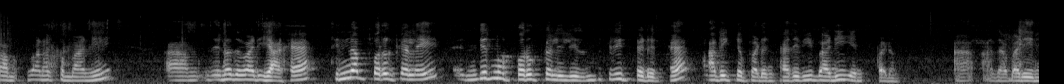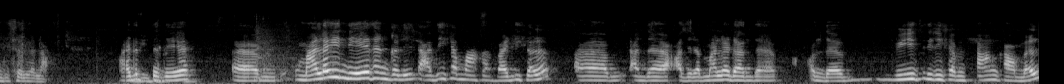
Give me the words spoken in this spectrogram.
ஆம், வணக்கம் வாணி ஆம், எனது வழியாக சின்ன பொருட்களை நீர்ம பொருட்களில் இருந்து பிரித்தெடுக்க அவைக்கப்படும் கருவி வடி எனப்படும். ஆ, அத வடி என்று சொல்லலாம். அடுத்தது மழை நேரங்களில் அதிகமாக வடிகள் அந்த அதுல மலட அந்த அந்த வீதிரிகம் தாங்காமல்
